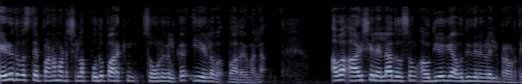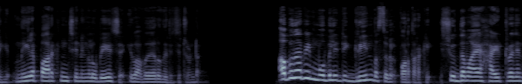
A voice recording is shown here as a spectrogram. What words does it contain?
ഏഴ് ദിവസത്തെ പണമടച്ചുള്ള പൊതു പാർക്കിംഗ് സോണുകൾക്ക് ഈ ഇളവ് ബാധകമല്ല. അവ ആഴ്ചയിൽ എല്ലാ ദിവസവും ഔദ്യോഗിക അവധി ദിനങ്ങളിലും പ്രവർത്തിക്കും. നീല പാർക്കിംഗ് ചിഹ്നങ്ങൾ ഉപയോഗിച്ച് ഇവ വേർതിരിച്ചിട്ടുണ്ട്. അബുദാബി മൊബിലിറ്റി ഗ്രീൻ ബസ്സുകൾ പുറത്തിറക്കി. ശുദ്ധമായ ഹൈഡ്രജൻ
